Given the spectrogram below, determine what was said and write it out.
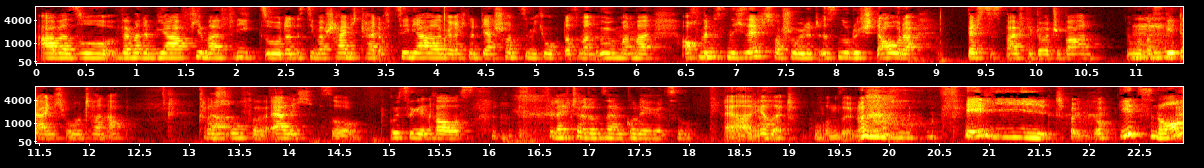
Aber so, wenn man im Jahr viermal fliegt, so, dann ist die Wahrscheinlichkeit auf zehn Jahre gerechnet ja schon ziemlich hoch, dass man irgendwann mal, auch wenn es nicht selbst verschuldet ist, nur durch Stau oder bestes Beispiel Deutsche Bahn. Junge, was geht da eigentlich momentan ab? Katastrophe, ehrlich. So, Grüße gehen raus. Vielleicht hört uns ja ein Kollege zu. Ja, ihr seid Hurensöhne. Feli, Entschuldigung. geht's noch?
